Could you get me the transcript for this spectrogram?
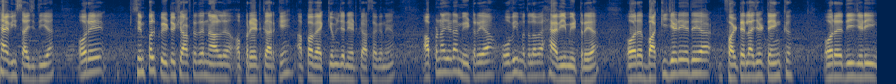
ਹੈਵੀ ਸਾਈਜ਼ ਦੀ ਆ। ਔਰ ਇਹ ਸਿੰਪਲ ਪੀਟੂ ਸ਼ਾਫਟ ਦੇ ਨਾਲ ਆਪਰੇਟ ਕਰਕੇ ਆਪਾਂ ਵੈਕਿਊਮ ਜਨਰੇਟ ਕਰ ਸਕਦੇ ਆ ਆਪਣਾ ਜਿਹੜਾ ਮੀਟਰ ਆ, ਉਹ ਵੀ ਮਤਲਬ ਹੈਵੀ ਮੀਟਰ ਆ। ਔਰ ਬਾਕੀ ਜਿਹੜੇ ਇਹਦੇ ਆ ਫਰਟੀਲਾਈਜ਼ਰ ਟੈਂਕ ਔਰ ਇਹਦੀ ਜਿਹੜੀ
